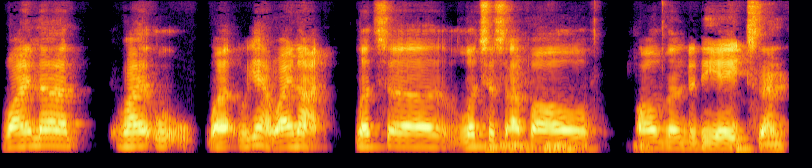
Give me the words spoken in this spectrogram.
Why not? Why? Why? Yeah. Why not? Let's uh let's just up all all of them to D8s then.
